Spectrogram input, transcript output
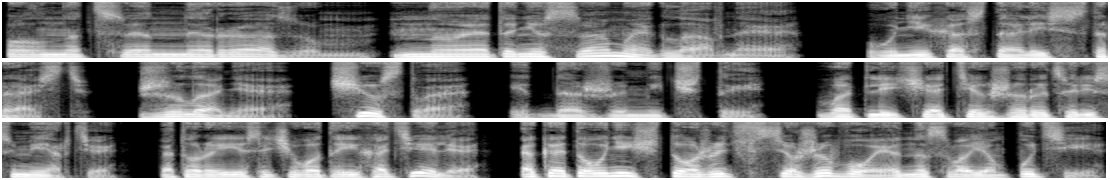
полноценный разум, но это не самое главное. У них остались страсть, желания, чувства и даже мечты. В отличие от тех же рыцарей смерти, которые, если чего-то и хотели, так это уничтожить все живое на своем пути.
